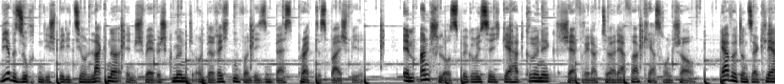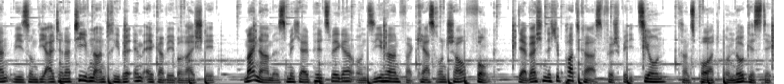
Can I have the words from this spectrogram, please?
Wir besuchten die Spedition Lackner in Schwäbisch Gmünd und berichten von diesem Best-Practice-Beispiel. Im Anschluss begrüße ich Gerhard Grönig, Chefredakteur der Verkehrsrundschau. Er wird uns erklären, wie es um die alternativen Antriebe im Lkw-Bereich steht. Mein Name ist Michael Pilzweger und Sie hören Verkehrsrundschau Funk, der wöchentliche Podcast für Spedition, Transport und Logistik.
